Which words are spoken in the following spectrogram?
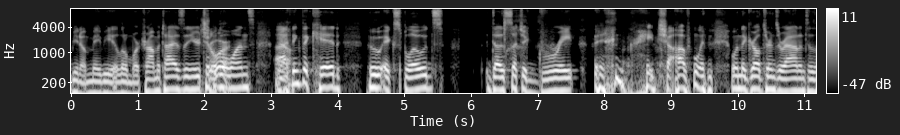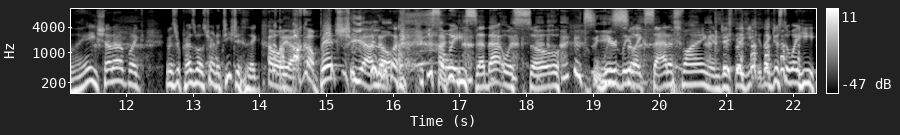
you know, maybe a little more traumatized than your typical Sure. ones. Uh, I think the kid who explodes does such a great great job when when the girl turns around and says hey shut up. Like mr prezbo's trying to teach you He's like Oh, oh yeah. yeah. fuck up bitch. Yeah, no. like, just the way he said that was so It's- weirdly so- like satisfying and just like he- like just the way he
